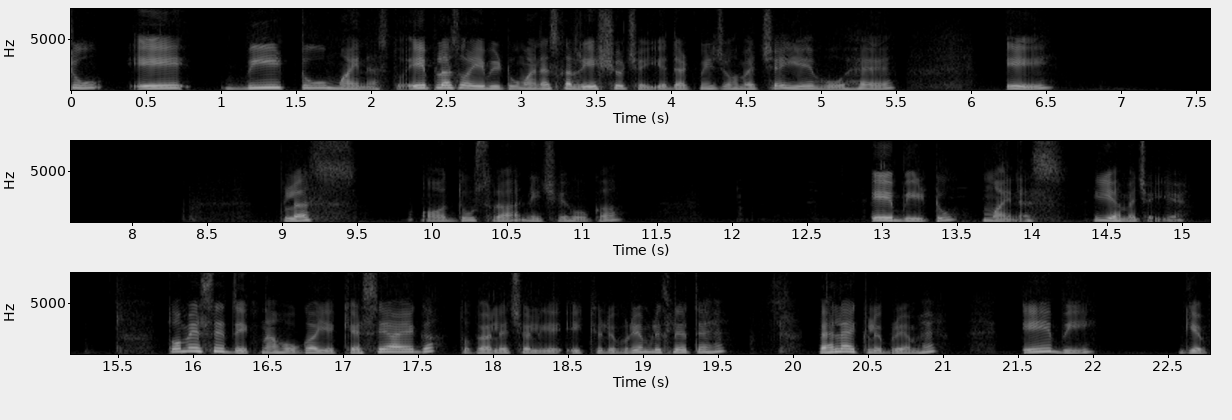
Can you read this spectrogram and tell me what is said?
to A B two minus तो ए प्लस और ए बी टू माइनस का रेशियो चाहिए। दैट मीन्स जो हमें चाहिए वो है ए प्लस और दूसरा नीचे होगा ए बी टू माइनस ये हमें चाहिए। तो हमें इसे देखना होगा ये कैसे आएगा। तो पहले चलिए इक्विलिब्रियम लिख लेते हैं। पहला इक्विलिब्रियम है। A B give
